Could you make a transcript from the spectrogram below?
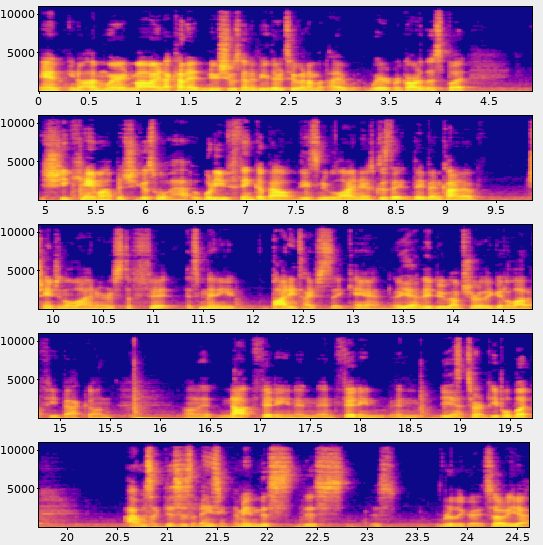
and you know I'm wearing mine. I kind of knew she was going to be there too, and I'm I wear it regardless. But she came up and she goes, "Well, how, what do you think about these new liners? Because they they've been kind of changing the liners to fit as many body types as they can. They, Yeah. they do. I'm sure they get a lot of feedback on on it not fitting and, and fitting in Yeah. certain people. But I was like, this is amazing. I mean, this this is really great. So yeah,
